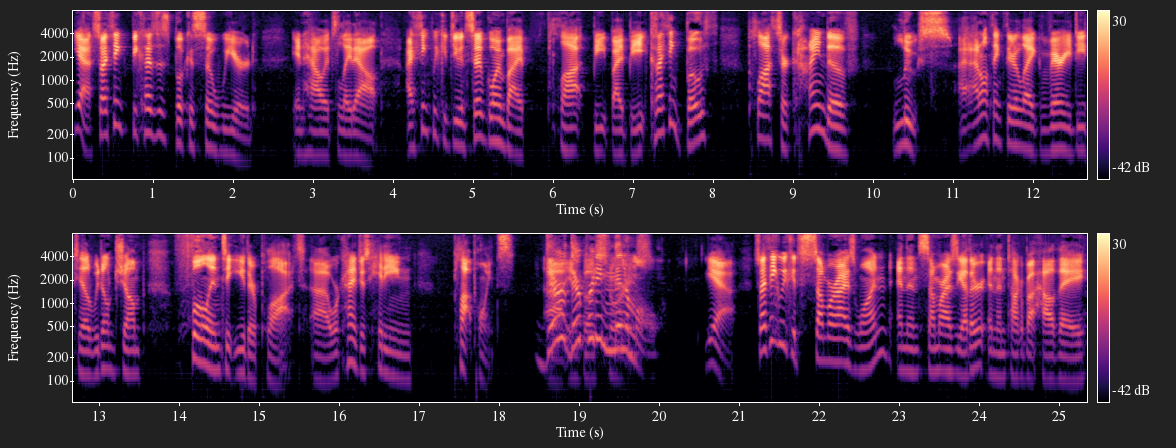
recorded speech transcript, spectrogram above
Yeah. So I think because this book is so weird in how it's laid out, I think we could do instead of going by plot beat by beat because I think both plots are kind of loose. I, I, don't think they're like very detailed. We don't jump full into either plot. Uh, we're kind of just hitting plot points. They're uh, they're pretty stories. minimal. Yeah. So I think we could summarize one and then summarize the other and then talk about how they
